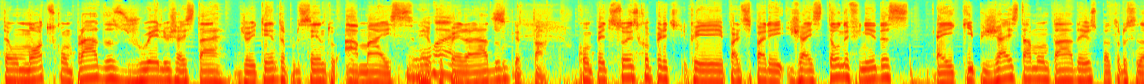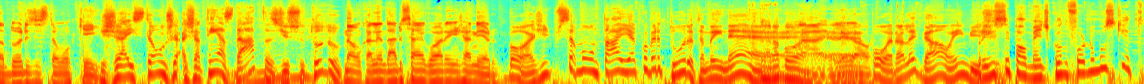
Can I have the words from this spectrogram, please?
Então, motos compradas, o joelho já está de 80% a mais Boa. recuperado. Espetáculo. Competições competi- que participarei já estão definidas, a equipe já está montada e os patrocinadores estão ok. Já estão, já, já tem as datas disso tudo? Não, o calendário sai agora em janeiro. Bom, a gente precisa montar aí a cobertura também, né? Era boa. Ah, É legal. Pô, era legal, hein, bicho? Principalmente quando for no mosquito.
